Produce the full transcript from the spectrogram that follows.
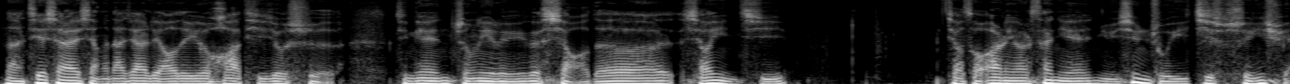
那接下来想跟大家聊的一个话题就是，今天整理了一个小的小影集，叫做《二零二三年女性主义纪实摄影选》。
